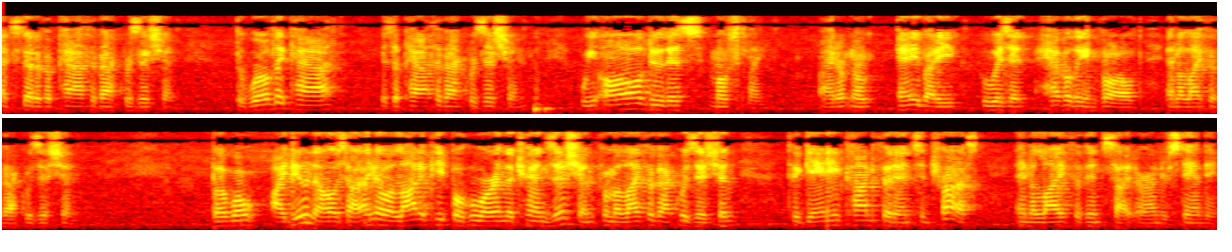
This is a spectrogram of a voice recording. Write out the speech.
instead of a path of acquisition. The worldly path is a path of acquisition. We all do this mostly. I don't know anybody who isn't heavily involved in a life of acquisition. But what I do know is I know a lot of people who are in the transition from a life of acquisition to gaining confidence and trust and a life of insight or understanding.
